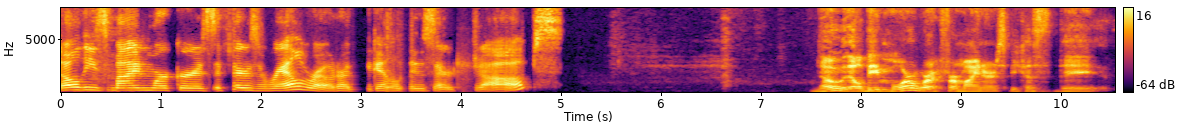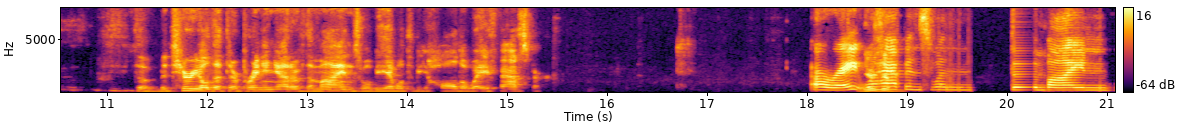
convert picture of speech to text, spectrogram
all these mine workers, if there's a railroad, are they going to lose their jobs? No, there'll be more work for miners because the the material that they're bringing out of the mines will be able to be hauled away faster. All right. There's what a... happens when the mine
